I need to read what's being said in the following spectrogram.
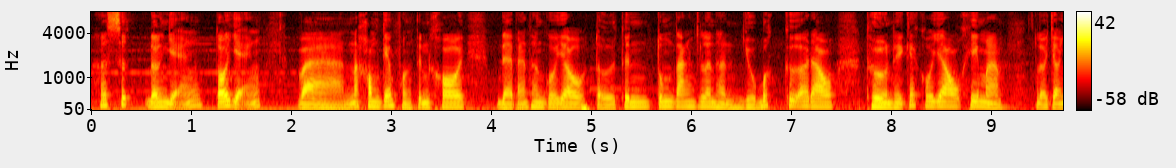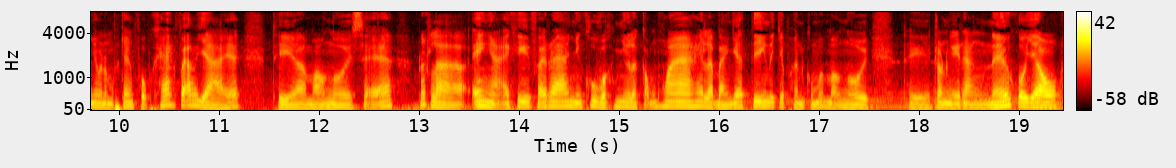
hết sức đơn giản tối giản và nó không kém phần tinh khôi để bản thân cô dâu tự tin tung tăng lên hình dù bất cứ ở đâu. Thường thì các cô dâu khi mà lựa chọn cho mình một trang phục khác với áo dài ấy, thì à, mọi người sẽ rất là e ngại khi phải ra những khu vực như là cổng hoa hay là bàn gia tiên để chụp hình cùng với mọi người. Thì John nghĩ rằng nếu cô dâu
